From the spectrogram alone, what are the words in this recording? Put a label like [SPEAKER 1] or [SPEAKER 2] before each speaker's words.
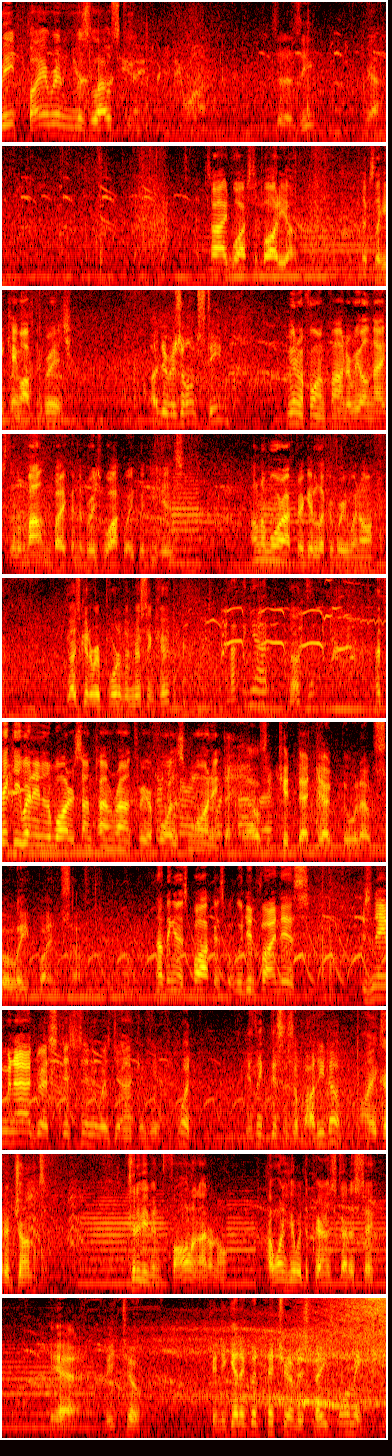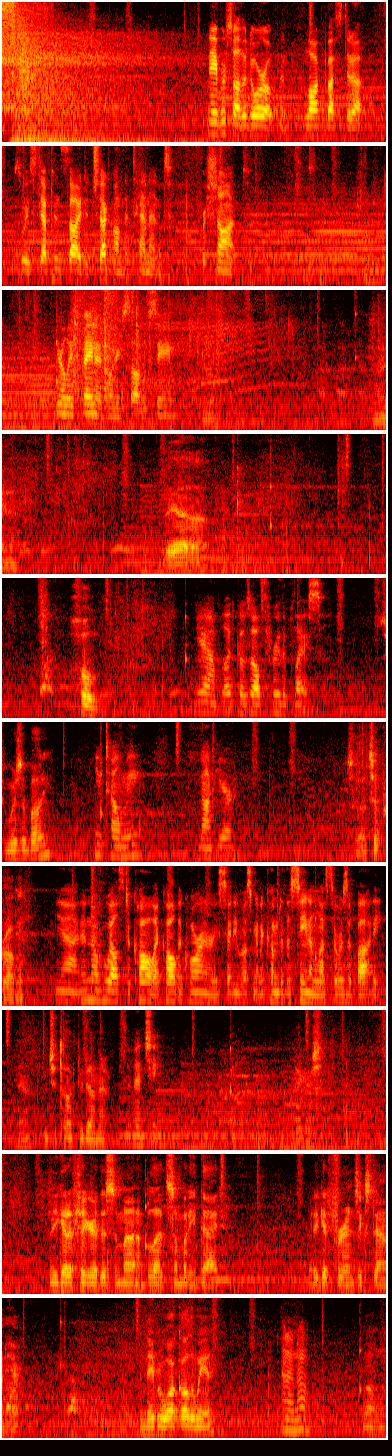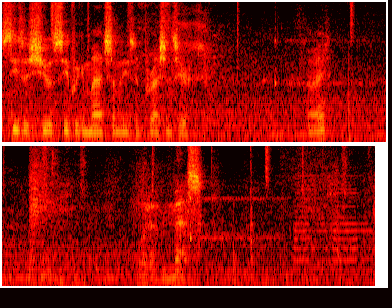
[SPEAKER 1] meet Byron Mislowski. Is it a Z? Yeah.
[SPEAKER 2] Tide washed the body up. Looks like he came off the bridge.
[SPEAKER 3] Under his own steam?
[SPEAKER 2] Uniform found a real nice little mountain bike on the bridge walkway. Could be his. I'll know more after I get a look at where he went off.
[SPEAKER 1] You guys get a report of a missing kid?
[SPEAKER 4] Nothing yet.
[SPEAKER 1] Nothing?
[SPEAKER 2] I think he went into the water sometime around 3 or 4 this morning.
[SPEAKER 3] What the hell's a kid that young doing out so late by himself?
[SPEAKER 2] Nothing in his pockets, but we did find this. His name and address stitched into his jacket here.
[SPEAKER 3] What? You think this is a body dump?
[SPEAKER 1] Oh, he could have jumped. Could have even fallen. I don't know. I want to hear what the parents got to say.
[SPEAKER 3] Yeah, me too. Can you get a good picture of his face for me?
[SPEAKER 5] Neighbor saw the door open, lock busted up. So he stepped inside to check on the tenant, Prashant. Nearly fainted when he saw the scene.
[SPEAKER 6] Yeah. Yeah. Hold.
[SPEAKER 5] Yeah, blood goes all through the place.
[SPEAKER 6] So where's the body?
[SPEAKER 5] You tell me. Not here.
[SPEAKER 6] So that's a problem.
[SPEAKER 5] Yeah, I didn't know who else to call. I called the coroner. He said he wasn't going to come to the scene unless there was a body.
[SPEAKER 6] Yeah? Who'd you talk to down there?
[SPEAKER 5] Da Vinci.
[SPEAKER 6] Figures. Well, you gotta figure this amount of blood, somebody died. Better get forensics down here. The neighbor walk all the way in?
[SPEAKER 5] I don't know.
[SPEAKER 6] Well, we'll seize his shoes, see if we can match some of these impressions here. All right? What a mess.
